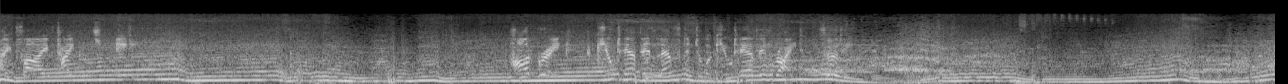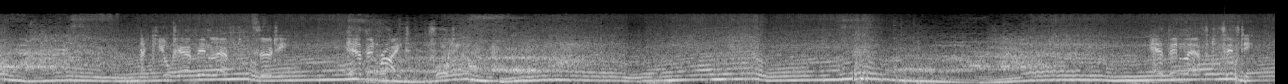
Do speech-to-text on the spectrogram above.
Right 5, tightens, 80. Hard brake, acute hairpin left into acute hairpin right, 30. Acute hairpin left, 30. Hairpin right, 40. Hairpin left, 50.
